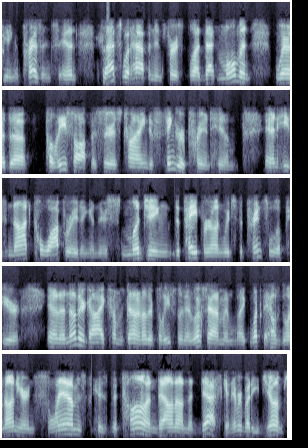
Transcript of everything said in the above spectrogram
being a presence. And so that's what happened in First Blood. That moment where the police officer is trying to fingerprint him and he's not cooperating and they're smudging the paper on which the prints will appear. And another guy comes down another policeman and looks at him and like what the hell's going on here? and slams his baton down on the desk and everybody jumps.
